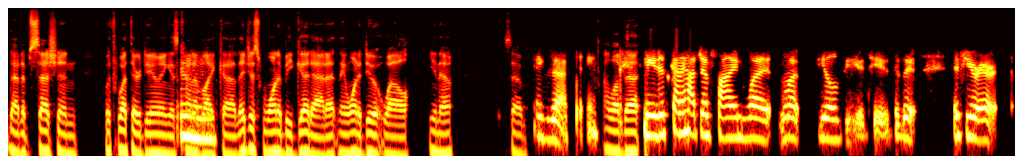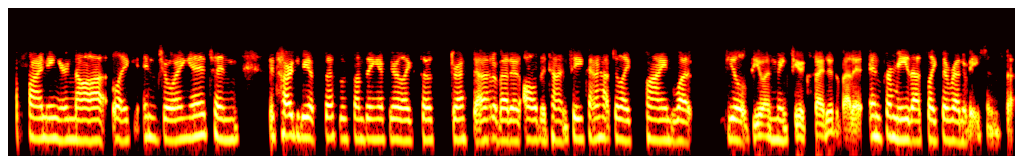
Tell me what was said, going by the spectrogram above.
that obsession with what they're doing is kind of Mhm. like uh, they just want to be good at it and they want to do it well you know so exactly. i love that And you just kind of have to find what what fuels you too because it if you're finding you're not like enjoying it and it's hard to be obsessed with something if you're like so stressed out about it all the time so you kind of have to like find what fuels you and makes you excited about it and for me that's like the renovation stuff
